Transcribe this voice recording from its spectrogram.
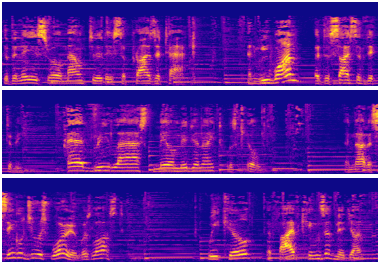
The Bnei Israel mounted a surprise attack, and we won a decisive victory. Every last male Midianite was killed, and not a single Jewish warrior was lost. We killed the five kings of Midian,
